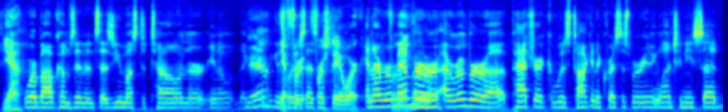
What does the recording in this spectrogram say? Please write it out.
Yeah. Where Bob comes in and says, "You must atone," or you know, like, Yeah. I think yeah, what he says. first day of work. And I remember, I remember uh, Patrick was talking to Chris as we were eating lunch, and he said,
